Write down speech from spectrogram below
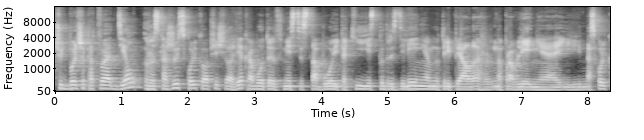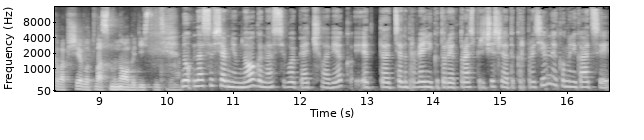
чуть больше про твой отдел. Расскажи, сколько вообще человек работает вместе с тобой, какие есть подразделения внутри PR направления и насколько вообще вот вас много действительно? Ну, нас совсем немного, нас всего пять человек. Это те направления, которые я как раз перечислила, это корпоративные коммуникации,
